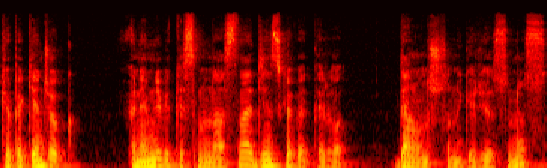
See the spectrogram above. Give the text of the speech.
köpeklerin çok önemli bir kısmının aslında cins köpeklerden oluştuğunu görüyorsunuz.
